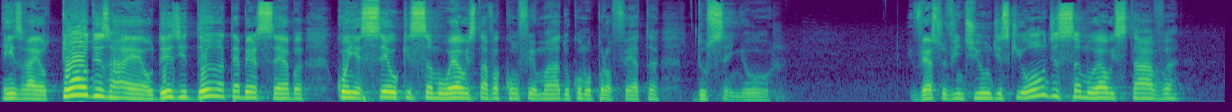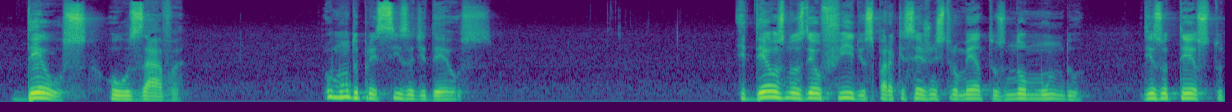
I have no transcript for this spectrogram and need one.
em Israel. Todo Israel, desde Dan até Berseba, conheceu que Samuel estava confirmado como profeta do Senhor. Verso 21 diz que onde Samuel estava, Deus o usava. O mundo precisa de Deus. E Deus nos deu filhos para que sejam instrumentos no mundo. Diz o texto:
